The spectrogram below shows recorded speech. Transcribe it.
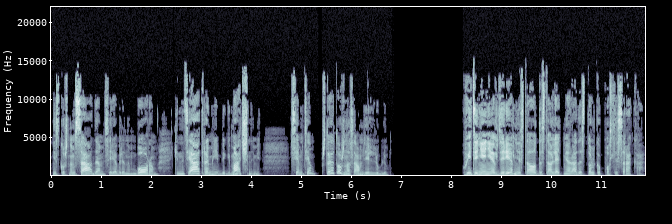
нескучным садом, серебряным бором, кинотеатрами бигмачными, всем тем, что я тоже на самом деле люблю. Уединение в деревне стало доставлять мне радость только после сорока.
